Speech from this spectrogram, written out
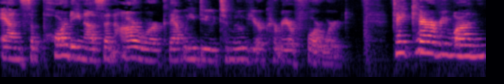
and supporting us in our work that we do to move your career forward. Take care, everyone.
